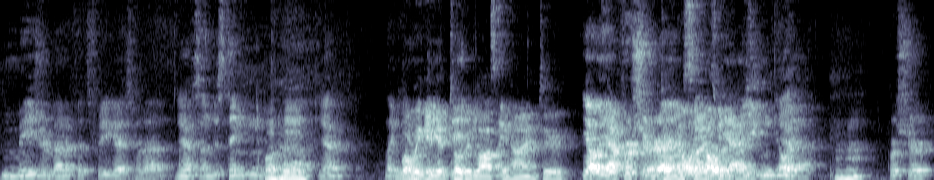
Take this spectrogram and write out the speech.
see major benefits for you guys for that. Yeah. Yes, I'm just thinking about it. yeah. Like, Well, you we could get totally they- lost like- behind too. Yeah, oh yeah, for sure. Totally oh, oh yeah, you can. Oh Yeah. yeah, Mm-hmm. for sure.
